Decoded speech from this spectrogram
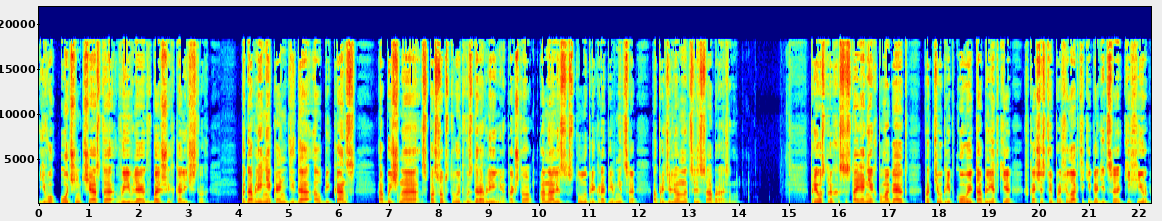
его очень часто выявляют в больших количествах. Подавление кандида албиканс обычно способствует выздоровлению, так что анализ стула при крапивнице определенно целесообразен. При острых состояниях помогают противогрибковые таблетки, в качестве профилактики годится кефир,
